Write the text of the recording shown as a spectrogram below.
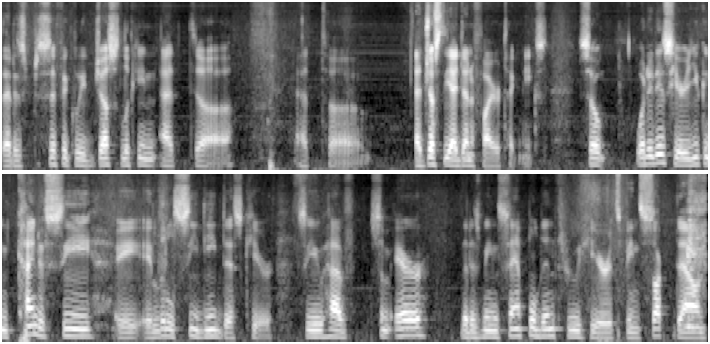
that is specifically just looking at, uh, at, uh, at just the identifier techniques. So what it is here, you can kind of see a, a little CD disc here. So you have some air that is being sampled in through here. It's being sucked down,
